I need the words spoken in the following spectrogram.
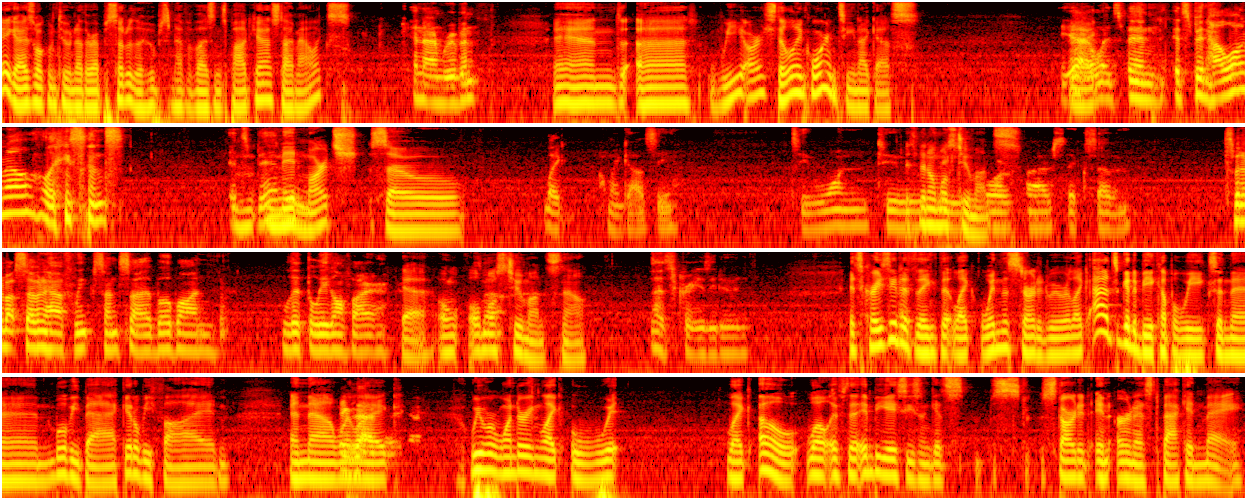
Hey guys, welcome to another episode of the Hoops and Hefeweizens podcast. I'm Alex, And I'm Ruben. and uh, we are still in quarantine, I guess. Yeah, Right. well, it's been it's been how long now? Like since it's been mid March, so Like oh my god, let's see. Let's see, one, two. It's been almost two months. five, six, seven. It's been about seven and a half weeks since uh, Boban lit the league on fire. yeah, al- almost two months now. That's crazy, dude. It's crazy to think that like when this started, we were like, ah, it's gonna be a couple weeks, and then we'll be back. It'll be fine. And now we're Exactly, like, we were wondering like, whi- like, oh, well, if the NBA season gets st- started in earnest back in May,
